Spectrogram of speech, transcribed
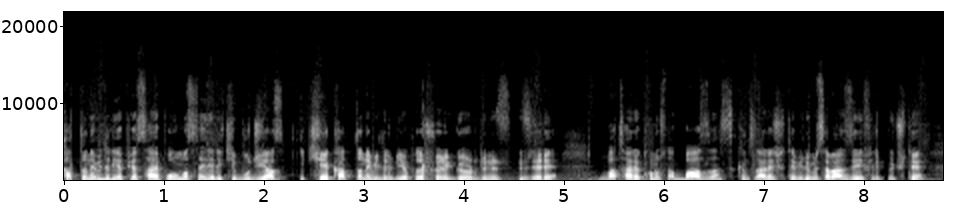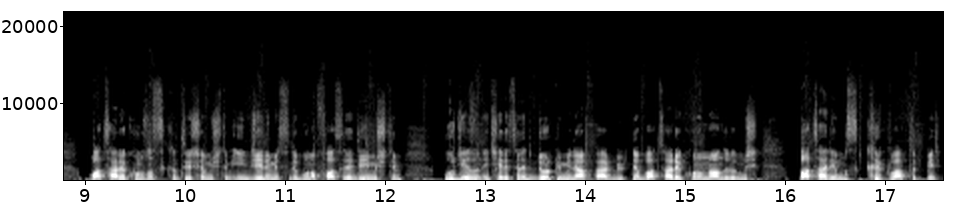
katlanabilir yapıya sahip olması nedeniyle ki bu cihaz ikiye katlanabilir bir yapıda şöyle gördüğünüz üzere batarya konusunda bazen sıkıntılar yaşatabiliyor. Mesela ben Z Flip 3'te batarya konusunda sıkıntı yaşamıştım. İncelemesi de buna fazlasıyla değinmiştim. Bu cihazın içerisinde 4000 mAh büyüklüğüne batarya konumlandırılmış. Bataryamız 40 wattlık bir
